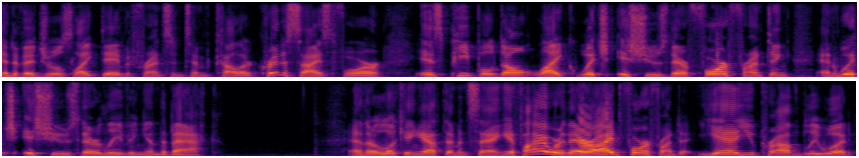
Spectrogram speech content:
individuals like David French and Tim Keller criticized for is people don't like which issues they're forefronting and which issues they're leaving in the back and they're looking at them and saying, if I were there, I'd forefront it. Yeah, you probably would.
